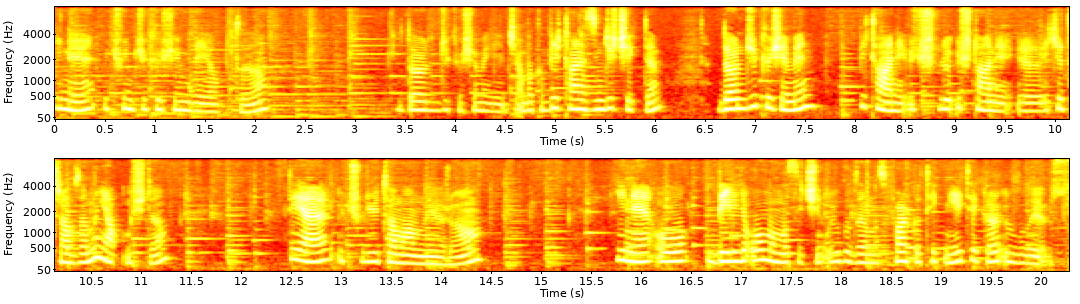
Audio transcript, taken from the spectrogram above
Yine üçüncü köşemi de yaptım. Dördüncü köşeme geleceğim. Bakın bir tane zincir çektim. Dördüncü köşemin bir tane üçlü, üç tane e, iki trabzanını yapmıştım. Diğer üçlüyü tamamlıyorum. Yine o belli olmaması için uyguladığımız farklı tekniği tekrar uyguluyoruz.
